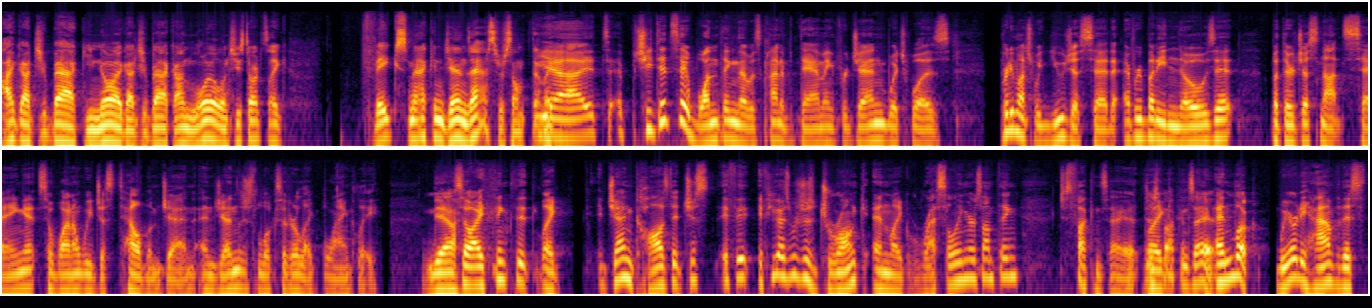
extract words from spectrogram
I got your back. You know I got your back. I'm loyal, and she starts like fake smacking Jen's ass or something. Like, yeah, it's, she did say one thing that was kind of damning for Jen, which was pretty much what you just said. Everybody knows it, but they're just not saying it. So why don't we just tell them, Jen? And Jen just looks at her like blankly. yeah. So I think that like Jen caused it. Just if it, if you guys were just drunk and like wrestling or something, just fucking say it. Just like, fucking say it. And look, we already have this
